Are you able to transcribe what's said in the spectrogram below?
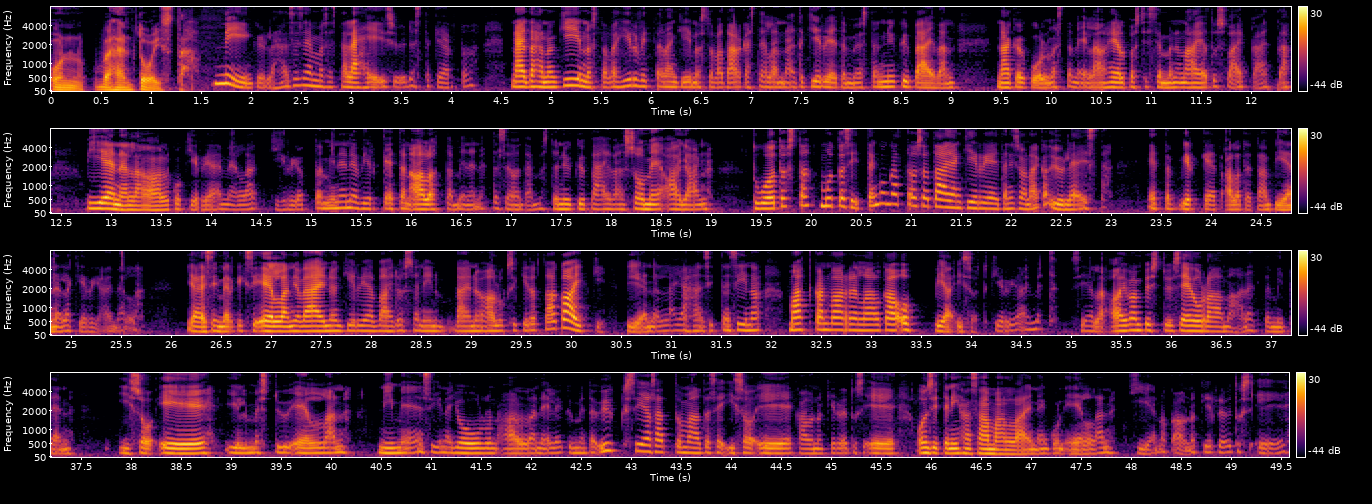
on vähän toista. Niin, kyllähän se semmoisesta läheisyydestä kertoo. Näitähän on kiinnostava, hirvittävän kiinnostava tarkastella näitä kirjeitä myös tämän nykypäivän näkökulmasta. Meillä on helposti semmoinen ajatus vaikka, että pienellä alkukirjaimella kirjoittaminen ja virkkeiden aloittaminen, että se on tämmöistä nykypäivän someajan tuotosta, mutta sitten kun katsoo sota-ajan kirjeitä, niin se on aika yleistä, että virkkeet aloitetaan pienellä kirjaimella. Ja esimerkiksi Ellan ja Väinön kirjeenvaihdossa, niin Väinö aluksi kirjoittaa kaikki pienellä ja hän sitten siinä matkan varrella alkaa oppia isot kirjaimet. Siellä aivan pystyy seuraamaan, että miten iso E ilmestyy Ellan nimeen siinä joulun alla 41 ja sattumalta se iso E, kaunokirjoitus E, on sitten ihan samanlainen kuin Ellan hieno kaunokirjoitus E.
